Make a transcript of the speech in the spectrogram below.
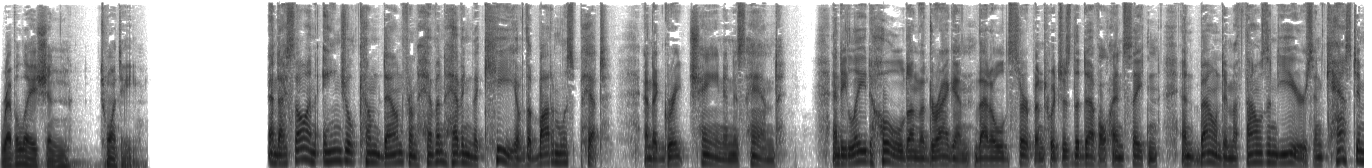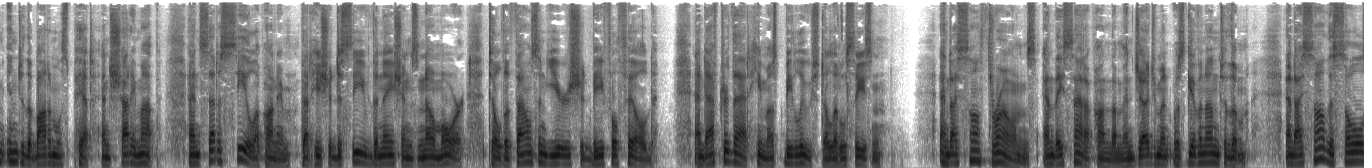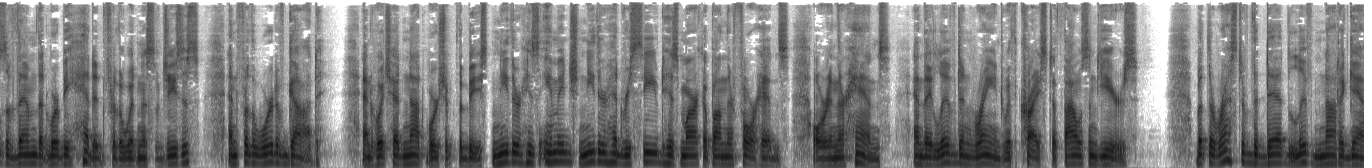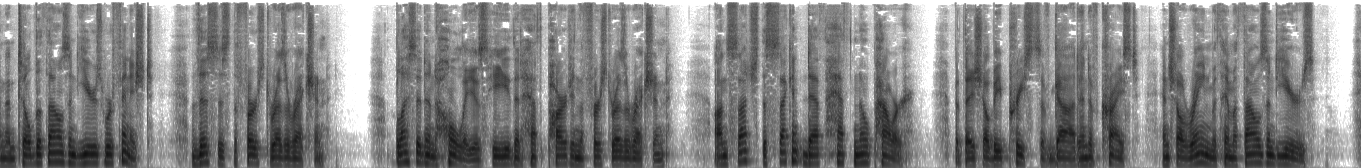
Revelation 20. And I saw an angel come down from heaven having the key of the bottomless pit, and a great chain in his hand. And he laid hold on the dragon, that old serpent which is the devil and Satan, and bound him a thousand years, and cast him into the bottomless pit, and shut him up, and set a seal upon him, that he should deceive the nations no more, till the thousand years should be fulfilled. And after that he must be loosed a little season. And I saw thrones, and they sat upon them, and judgment was given unto them. And I saw the souls of them that were beheaded for the witness of Jesus, and for the word of God, and which had not worshipped the beast, neither his image, neither had received his mark upon their foreheads, or in their hands, and they lived and reigned with Christ a thousand years. But the rest of the dead lived not again until the thousand years were finished. This is the first resurrection. Blessed and holy is he that hath part in the first resurrection. On such the second death hath no power. But they shall be priests of God and of Christ, and shall reign with him a thousand years.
